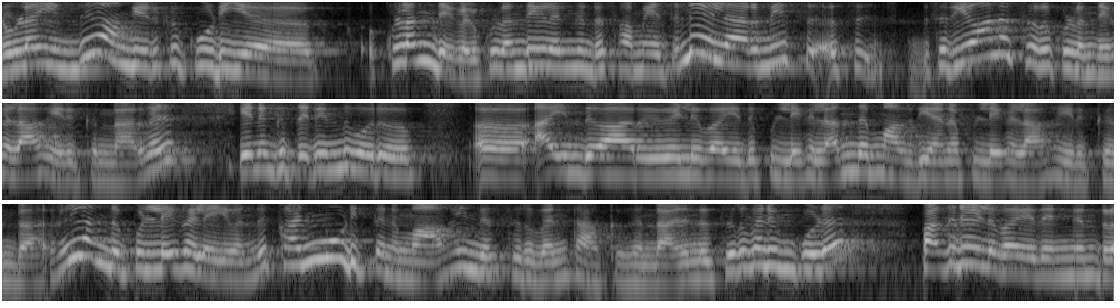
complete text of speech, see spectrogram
நுழைந்து அங்கே இருக்கக்கூடிய குழந்தைகள் குழந்தைகள் என்கின்ற சமயத்தில் எல்லாருமே சரியான சிறு குழந்தைகளாக இருக்கின்றார்கள். எனக்கு தெரிந்து ஒரு ஐந்து ஆறு ஏழு வயது பிள்ளைகள் அந்த மாதிரியான பிள்ளைகளாக இருக்கின்றார்கள். அந்த பிள்ளைகளை வந்து கண்மூடித்தனமாக இந்த சிறுவன் வருகின்றான் இந்த சிறுவனும் கூட பதினேழு வயது என்கின்ற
